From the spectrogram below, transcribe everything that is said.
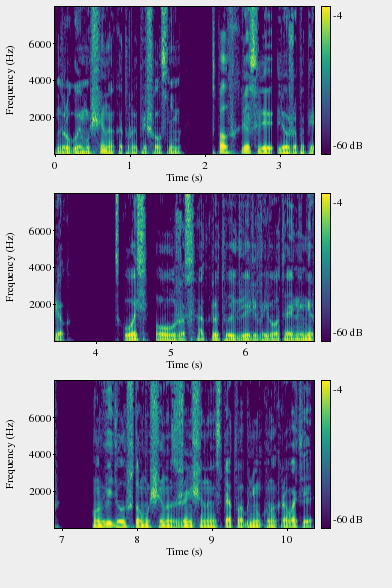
Другой мужчина, который пришел с ним, спал в кресле, лежа поперек. Сквозь, о ужас, открытую дверь в его тайный мир, он видел, что мужчина с женщиной спят в обнимку на кровати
